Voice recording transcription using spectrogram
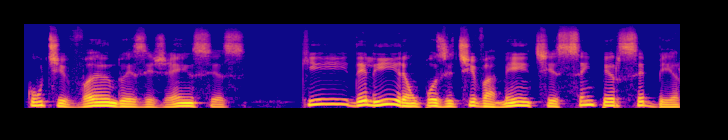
cultivando exigências, que deliram positivamente sem perceber.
